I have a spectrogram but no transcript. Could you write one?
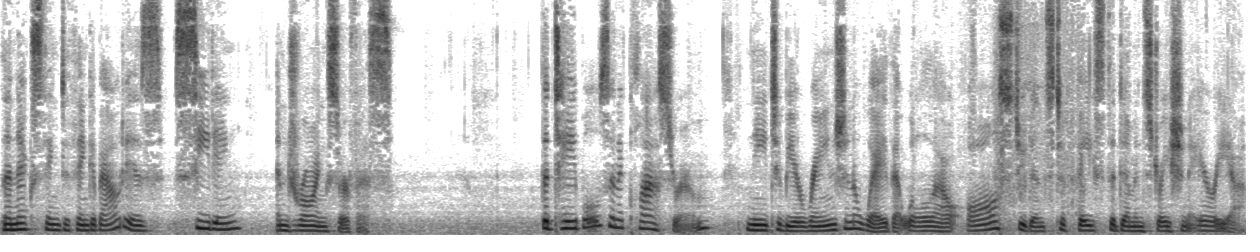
the next thing to think about is seating and drawing surface. The tables in a classroom need to be arranged in a way that will allow all students to face the demonstration area.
